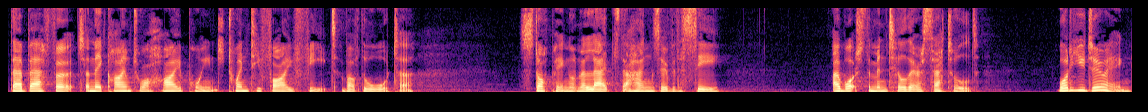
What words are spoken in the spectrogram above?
They're barefoot and they climb to a high point 25 feet above the water, stopping on a ledge that hangs over the sea. I watch them until they are settled. What are you doing?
